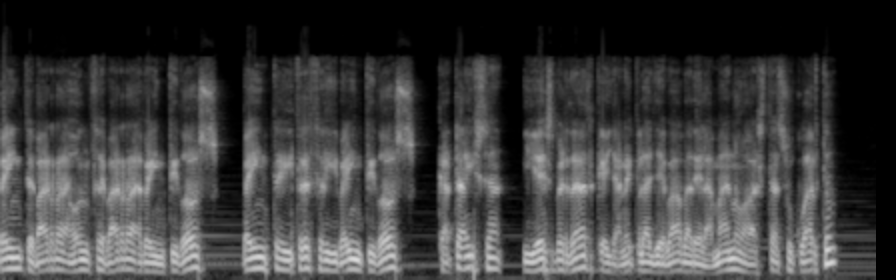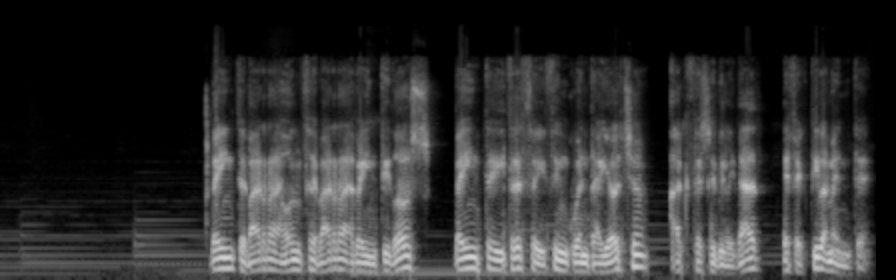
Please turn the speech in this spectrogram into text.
20 barra 11 barra 22, 20 y 13 y 22, Kataisa, ¿y es verdad que Janet la llevaba de la mano hasta su cuarto? 20 barra 11 barra 22, 20 y 13 y 58, accesibilidad, efectivamente.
